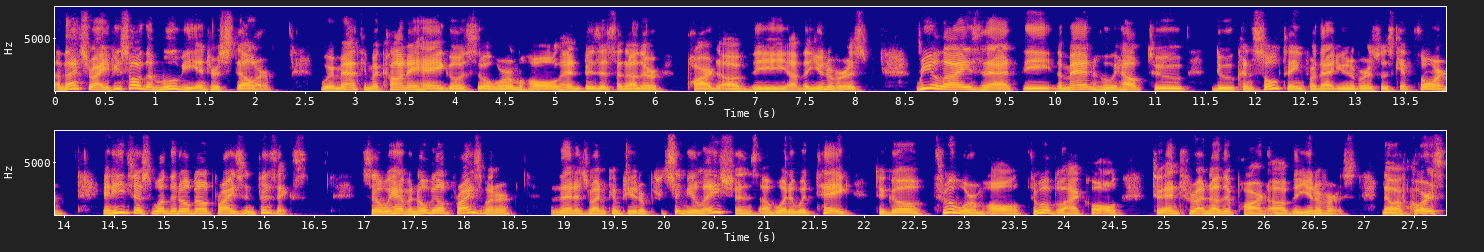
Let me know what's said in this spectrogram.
Uh, that's right. If you saw the movie Interstellar, where Matthew McConaughey goes through a wormhole and visits another part of the of the universe, realize that the the man who helped to do consulting for that universe was Kip Thorne, and he just won the Nobel Prize in physics. So we have a Nobel Prize winner that has run computer simulations of what it would take to go through a wormhole, through a black hole, to enter another part of the universe. Now, of course,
